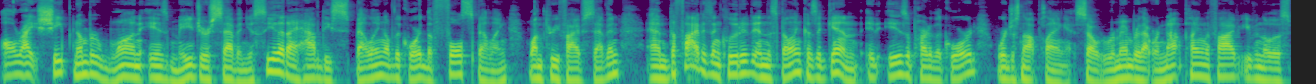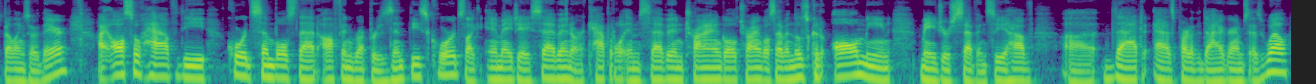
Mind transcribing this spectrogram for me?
All right, shape number one is major seven. You'll see that I have the spelling of the chord, the full spelling, one, three, five, seven, and the five is included in the spelling because again, it is a part of the chord. We're just not playing it. So remember that we're not playing the five, even though those spellings are there. I also have the chord symbols that often represent these chords, like MAJ7 or capital M7, triangle, triangle seven. Those could all mean major seven. So you have uh, that as part of the diagrams as well.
